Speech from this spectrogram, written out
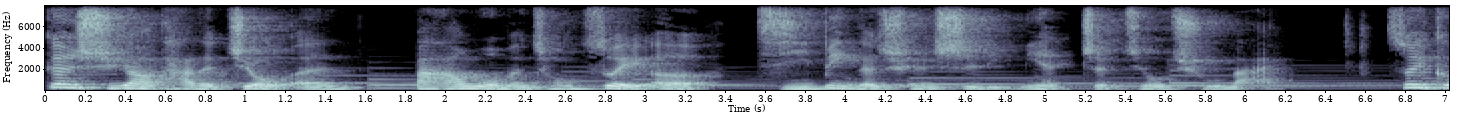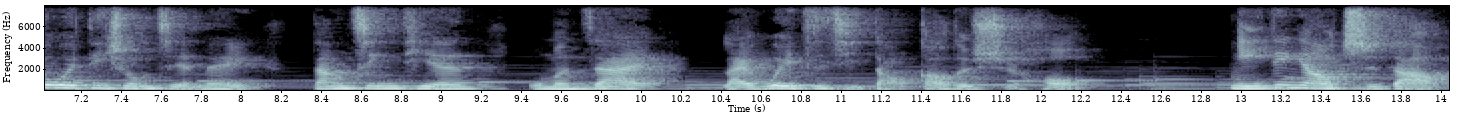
更需要他的救恩，把我们从罪恶疾病的权势里面拯救出来。所以，各位弟兄姐妹，当今天我们在来为自己祷告的时候，你一定要知道，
